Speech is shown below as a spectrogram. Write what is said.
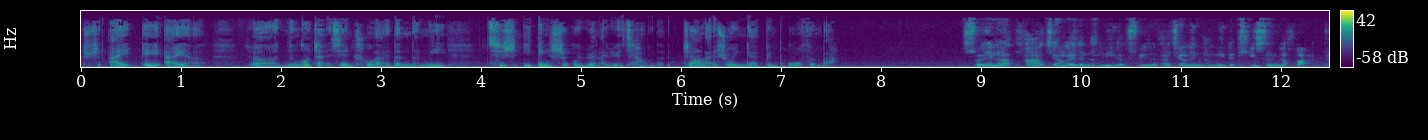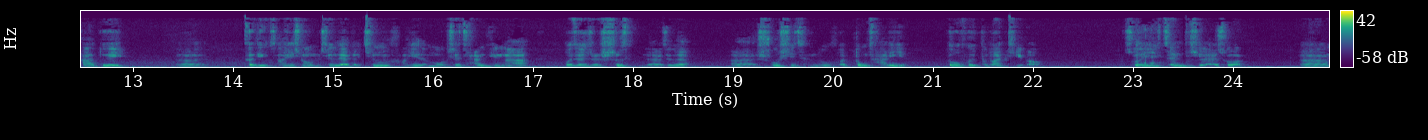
就是 I A I 啊，呃，能够展现出来的能力，其实一定是会越来越强的。这样来说，应该并不过分吧？所以呢，它将来的能力的，随着它将来能力的提升的话，它对呃特定行业，像我们现在的金融行业的某些产品啊，或者是市场的这个呃熟悉程度和洞察力都会不断提高。所以整体来说，呃，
